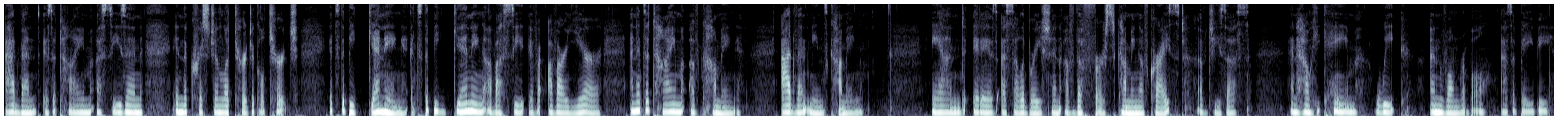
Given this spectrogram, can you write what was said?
Advent is a time, a season in the Christian liturgical church. It's the beginning. It's the beginning of se- of our year, and it's a time of coming. Advent means coming. And it is a celebration of the first coming of Christ, of Jesus, and how he came weak and vulnerable as a baby.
